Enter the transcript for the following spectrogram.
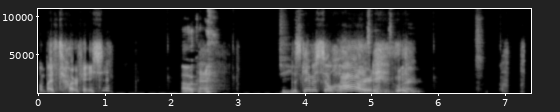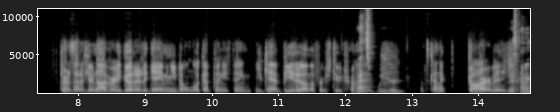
Oh, by starvation. Okay. Jeez. This game is so hard. Turns out if you're not very good at a game and you don't look up anything, you can't beat it on the first two tries. That's weird. That's kind of garbage. This kind of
